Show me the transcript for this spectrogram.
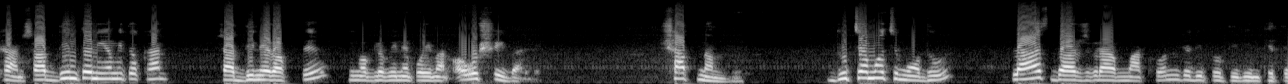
খান। সাত দিন তো নিয়মিত খান। সাত দিনে রক্তে হিমোগ্লোবিনের পরিমাণ অবশ্যই বাড়বে। সাত নম্বর, দু চামচ মধু প্লাস দশ গ্রাম মাখন যদি প্রতিদিন খেতে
